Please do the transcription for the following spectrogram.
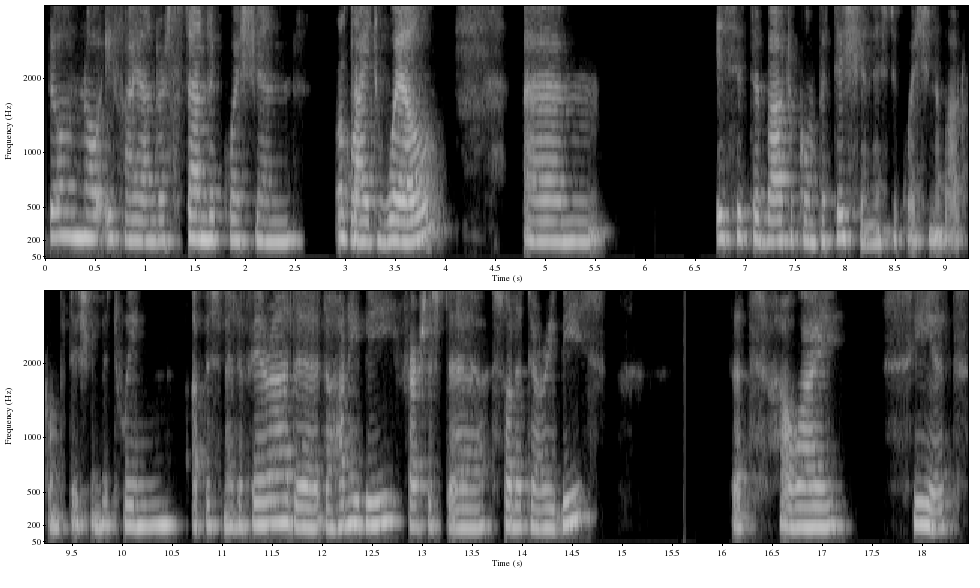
don't know if I understand the question okay. quite well. Um, is it about a competition? Is the question about competition between Apis mellifera, the, the honeybee, versus the solitary bees? That's how I see it.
